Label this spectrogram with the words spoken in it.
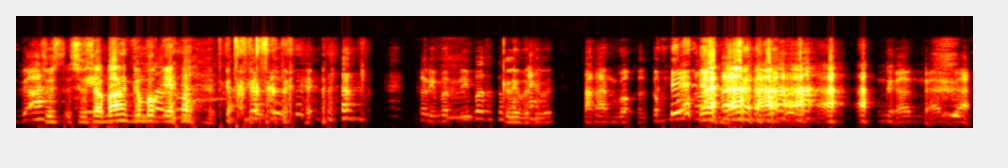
Gak, Sus- susah banget gembok ya. kelibet-libet. Kelibet-libet. tangan gua ke gembok enggak enggak enggak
